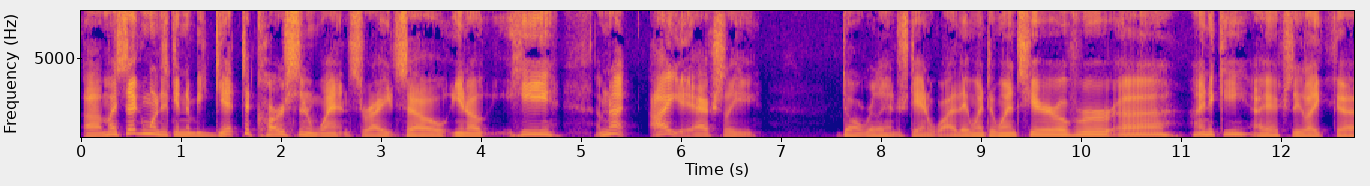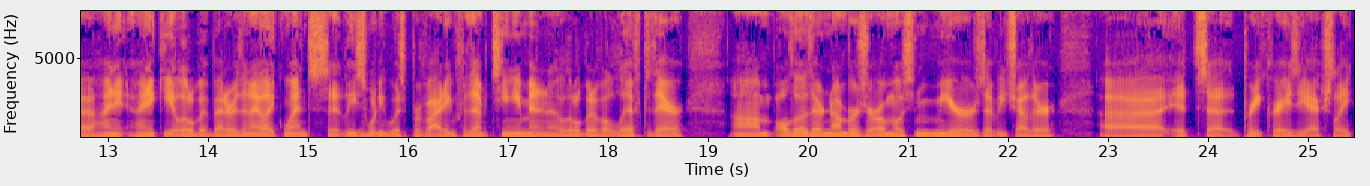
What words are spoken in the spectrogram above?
Uh, my second one is going to be get to Carson Wentz, right? So, you know, he, I'm not, I actually don't really understand why they went to Wentz here over uh, Heinicke. I actually like uh, Heine- Heinicke a little bit better than I like Wentz, at least what he was providing for that team and a little bit of a lift there. Um, although their numbers are almost mirrors of each other. Uh, it's uh, pretty crazy, actually.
